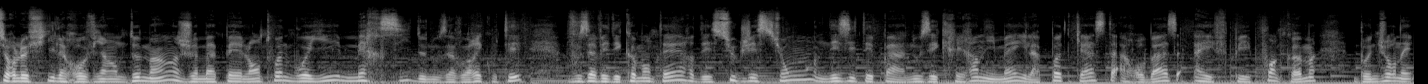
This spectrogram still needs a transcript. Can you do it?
Sur le fil revient demain. Je m'appelle Antoine Boyer. Merci de nous avoir écoutés. Vous avez des commentaires, des suggestions N'hésitez pas à nous écrire un email à podcast.afp.com. Bonne journée.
